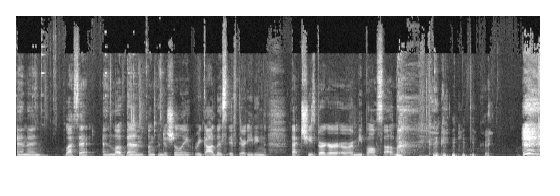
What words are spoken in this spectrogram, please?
and then bless it and love them unconditionally regardless if they're eating that cheeseburger or a meatball sub.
